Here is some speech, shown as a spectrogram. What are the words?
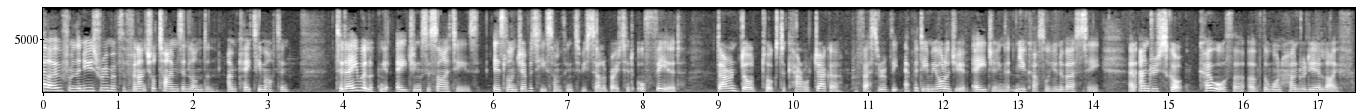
Hello from the newsroom of the Financial Times in London. I'm Katie Martin. Today we're looking at ageing societies. Is longevity something to be celebrated or feared? Darren Dodd talks to Carol Jagger, Professor of the Epidemiology of Ageing at Newcastle University, and Andrew Scott, co author of The 100 Year Life,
